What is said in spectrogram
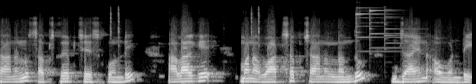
ఛానల్ను సబ్స్క్రైబ్ చేసుకోండి. అలాగే మన వాట్సాప్ ఛానల్ నందు జాయిన్ అవ్వండి.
